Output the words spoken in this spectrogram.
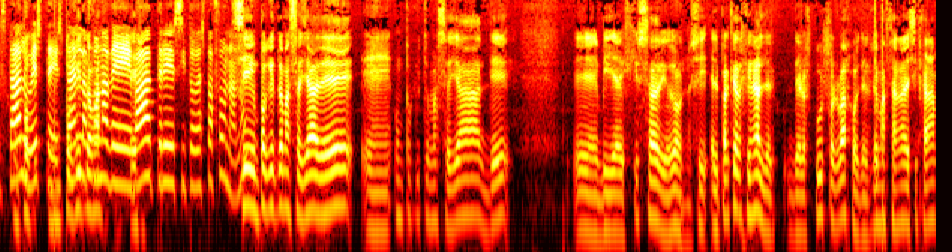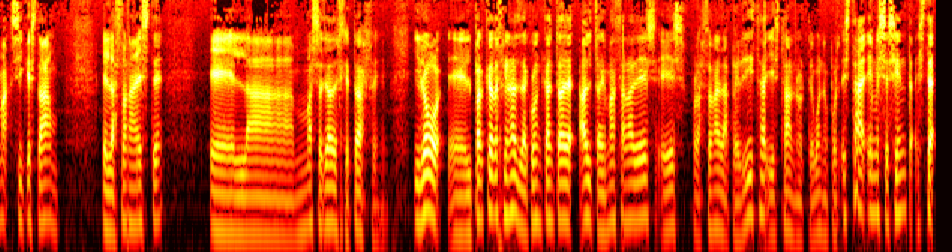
Está al oeste, está en la zona de eh, Batres y toda esta zona, ¿no? Sí, un poquito más allá de, eh, un poquito más allá de eh, Villaviciosa de Odón. Sí, el Parque Regional del- de los Cursos Bajos del río Manzanares y Jarama sí que está en la zona este, en la, más allá de Getafe. Y luego eh, el Parque Regional de la Cuenca Alta- Alta de Manzanares es por la zona de la Pedriza y está al norte. Bueno, pues esta M60, este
